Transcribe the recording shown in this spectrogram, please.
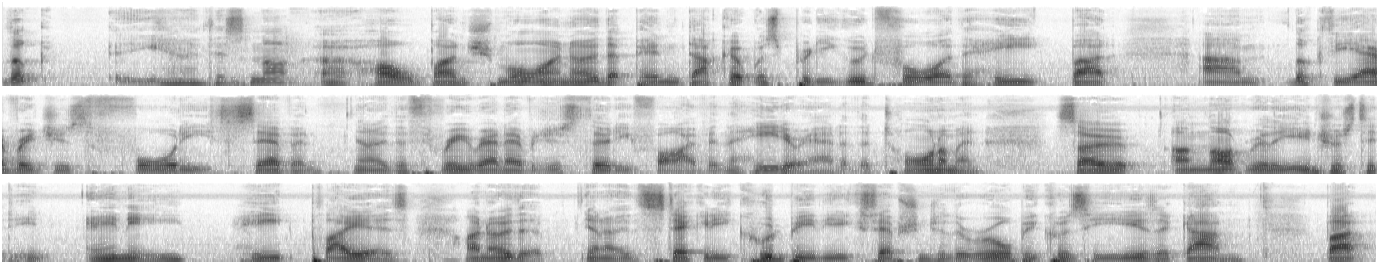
look, you know, there's not a whole bunch more. I know that Ben Duckett was pretty good for the Heat, but um, look, the average is 47. You know, the three round average is 35, and the Heat are out of the tournament. So I'm not really interested in any Heat players. I know that you know Steketee could be the exception to the rule because he is a gun, but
